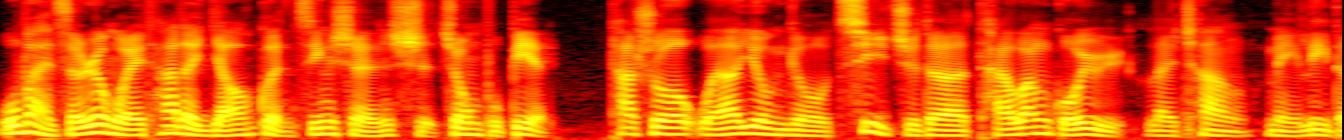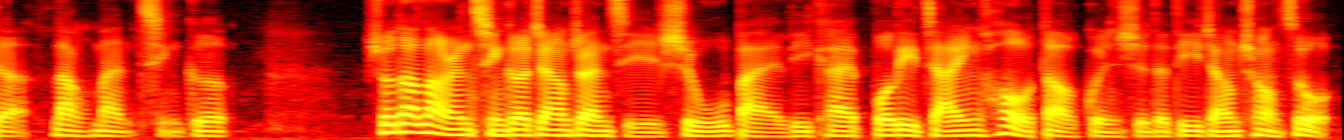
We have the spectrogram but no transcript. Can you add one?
伍佰则认为他的摇滚精神始终不变。他说：“我要用有气质的台湾国语来唱美丽的浪漫情歌。”说到《浪人情歌》这张专辑，是伍佰离开玻璃佳音后到滚石的第一张创作。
